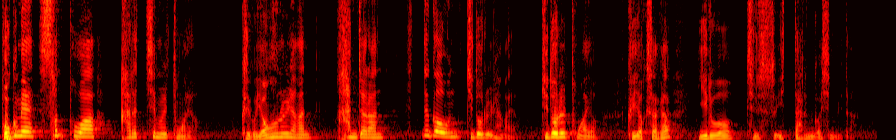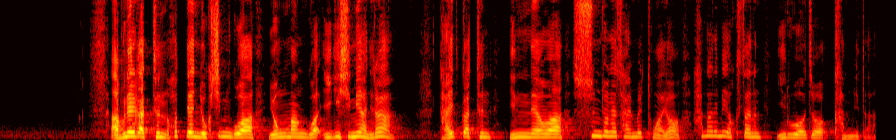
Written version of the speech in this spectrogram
복음의 선포와 가르침을 통하여 그리고 영혼을 향한 간절한 뜨거운 기도를 향하여 기도를 통하여 그 역사가 이루어질 수 있다는 것입니다. 아브넬 같은 헛된 욕심과 욕망과 이기심이 아니라 다윗 같은 인내와 순종의 삶을 통하여 하나님의 역사는 이루어져 갑니다.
